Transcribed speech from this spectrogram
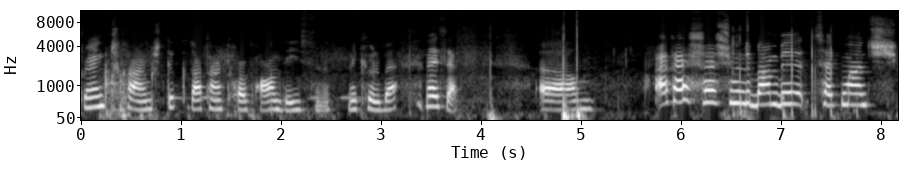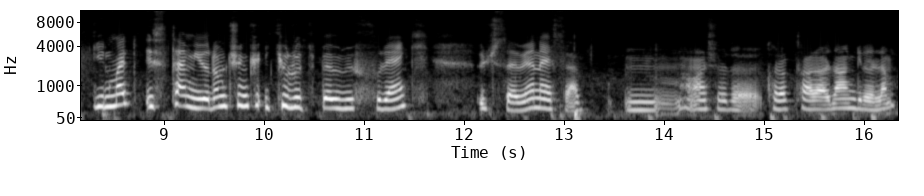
Frank çıkarmıştık. Zaten kör falan değilsiniz. Ne körü be. Neyse. Eee, arkadaşlar şimdi ben bir tek maç girmek istemiyorum. Çünkü iki rütbe bir Frank. 3 seviye neyse. Hmm, hemen şöyle karakterlerden girelim.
